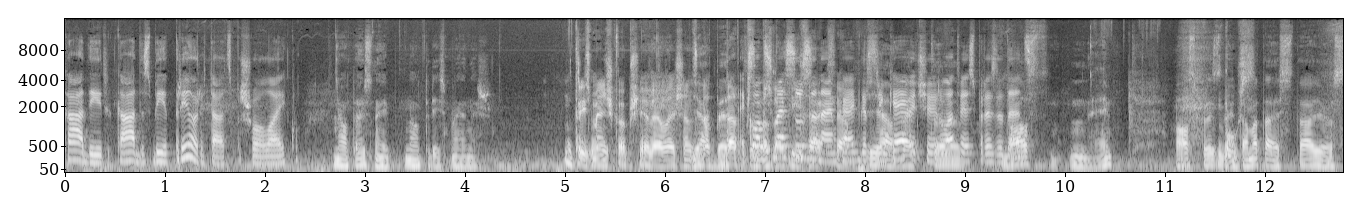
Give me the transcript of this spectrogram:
kādi ir, kādas bija prioritātes pa šo laiku. Nav taisnība, nav trīs mēneši. Nu, trīs mēneši kopš ievēlēšanas. Jā, bet, bet, kopš mēs uzzinājām, ka Edgars Rinkēvičs ir Latvijas prezidents. Valsts, nē, valsts prezidenta amatā es stājos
